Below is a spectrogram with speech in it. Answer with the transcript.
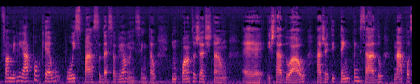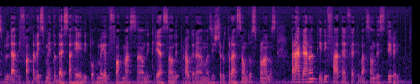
familiar, porque é o, o espaço dessa violência. Então, enquanto gestão é, estadual, a gente tem pensado na possibilidade de fortalecimento dessa rede por meio de formação, de criação de programas, estruturação dos planos para garantir de fato a efetivação desse direito.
